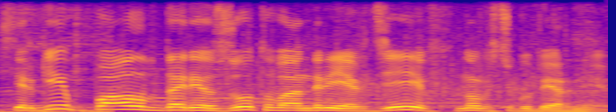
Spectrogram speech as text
Сергей Павлов, Дарья Зотова, Андрей Авдеев, Новости губернии.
